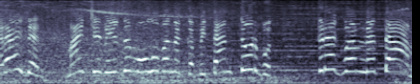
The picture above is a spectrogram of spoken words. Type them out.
Райдър, майче виждам улова на капитан Турбот. Тръгвам натам.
